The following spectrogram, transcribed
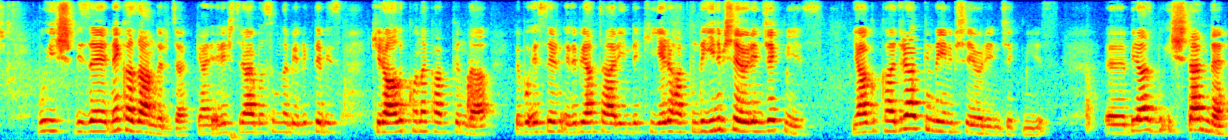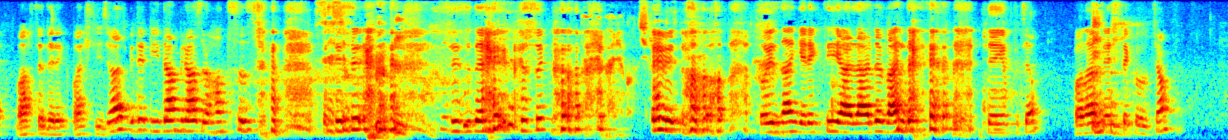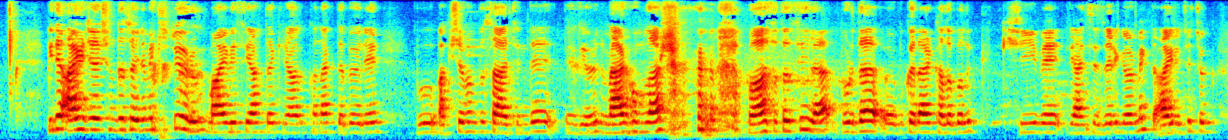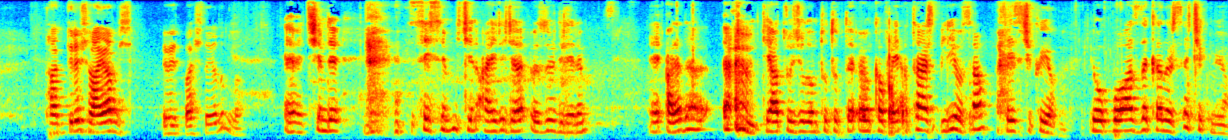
Bu iş bize ne kazandıracak? Yani eleştirel basımla birlikte biz kiralık konak hakkında ve bu eserin edebiyat tarihindeki yeri hakkında yeni bir şey öğrenecek miyiz? Yakup Kadri hakkında yeni bir şey öğrenecek miyiz? Ee, biraz bu işten de bahsederek başlayacağız. Bir de Didem biraz rahatsız. Sesi, sesi de kısık. evet. o yüzden gerektiği yerlerde ben de şey yapacağım. Bana destek olacağım. Bir de ayrıca şunu da söylemek istiyorum. Mavi ve Siyah'ta kiralık konakta böyle bu akşamın bu saatinde ne diyoruz merhumlar vasıtasıyla burada e, bu kadar kalabalık kişiyi ve yani sizleri görmek de ayrıca çok takdire şayan bir şey. Evet başlayalım mı? Evet şimdi sesim için ayrıca özür dilerim. E, arada tiyatroculuğum tutup da ön kafayı atar biliyorsam ses çıkıyor. Yok boğazda kalırsa çıkmıyor.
